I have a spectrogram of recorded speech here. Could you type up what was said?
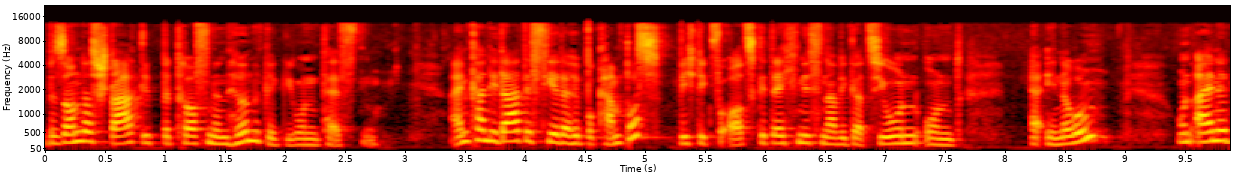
besonders stark betroffenen Hirnregionen testen. Ein Kandidat ist hier der Hippocampus, wichtig für Ortsgedächtnis, Navigation und Erinnerung. Und eine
